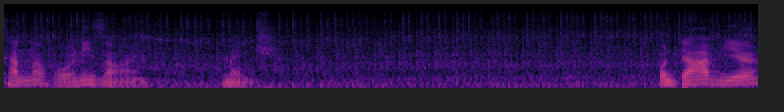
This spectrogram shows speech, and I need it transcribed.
kann doch wohl nie sein. Mensch. Und da wir,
